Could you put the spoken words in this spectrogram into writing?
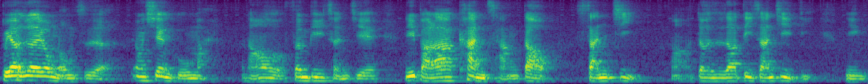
不要再用融资了，用现股买，然后分批承接，你把它看长到三季啊，都是到第三季底，你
